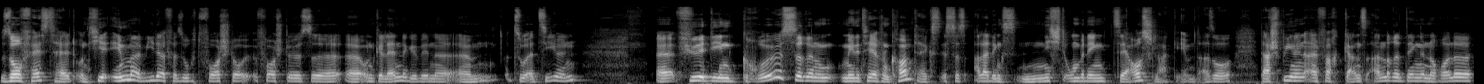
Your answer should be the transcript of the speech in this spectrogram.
so festhält und hier immer wieder versucht, Vorsto Vorstöße äh, und Geländegewinne ähm, zu erzielen. Äh, für den größeren militärischen Kontext ist es allerdings nicht unbedingt sehr ausschlaggebend. Also da spielen einfach ganz andere Dinge eine Rolle.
